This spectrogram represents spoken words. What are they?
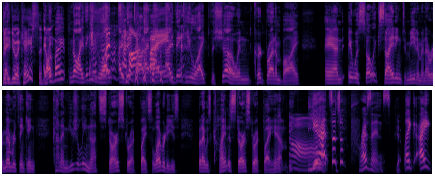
did I- he do a case a I dog think- bite No, I think he liked. I think, Dog I, I- I think he liked the show, and Curt brought him by, and it was so exciting to meet him. And I remember thinking, God, I'm usually not starstruck by celebrities, but I was kind of starstruck by him. Aw. He had such a presence. Yep. Like I,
